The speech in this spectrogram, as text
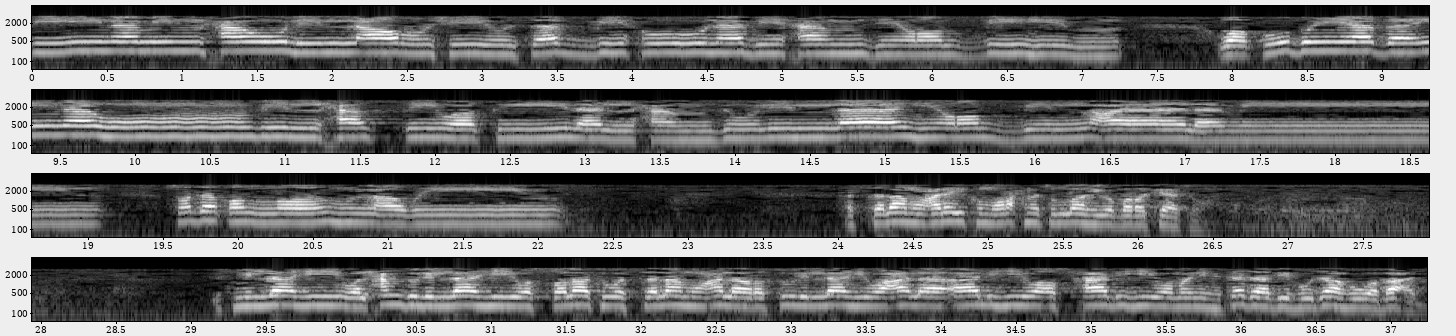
من حول العرش يسبحون بحمد ربهم وقضي بينهم بالحق وقيل الحمد لله رب العالمين صدق الله العظيم السلام عليكم ورحمة الله وبركاته. بسم الله والحمد لله والصلاة والسلام على رسول الله وعلى آله وأصحابه ومن اهتدى بهداه وبعد.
